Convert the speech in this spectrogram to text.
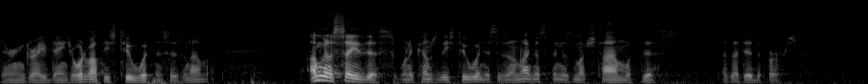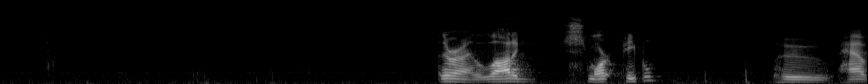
they're in grave danger. What about these two witnesses? And I'm, I'm going to say this when it comes to these two witnesses, and I'm not going to spend as much time with this as I did the first. There are a lot of smart people who have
